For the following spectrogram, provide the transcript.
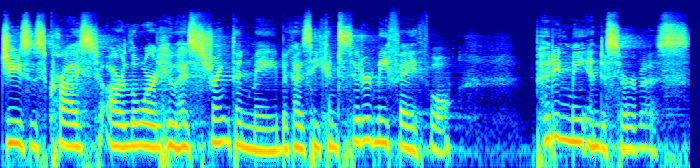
Jesus Christ, our Lord, who has strengthened me because he considered me faithful, putting me into service.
